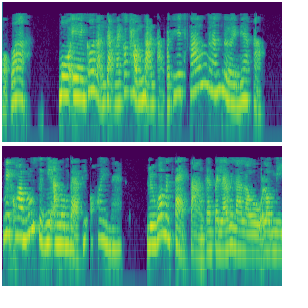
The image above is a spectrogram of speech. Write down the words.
บอกว่า โมเองก็หลังจากนั้นก็ทำงานต่างประเทศทั้งนั้นเลยเนี่ยค่ะ มีความรู้สึกมีอารมณ์แบบพี่อ้อยไหมหรือว่ามันแตกต่างกันไปแล้วเวลาเราเรามี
